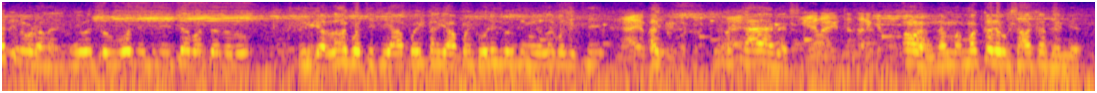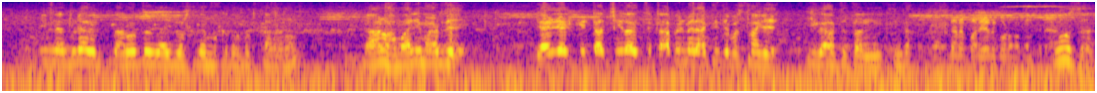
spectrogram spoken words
ಏನು ನೋಡೋಣ? ನೀವಂತೂ ಓದಿದ್ದೀರಿ ವಿದ್ಯಾ ಬರ್ತಾಯಿದ್ರು ನಿಮಗೆಲ್ಲ ಗೊತ್ತೈತಿ ಯಾವ ಪಾಯಿಂಟ್ನಾಗ ಯಾವ ಪಾಯಿಂಟ್ ಹೊಡಿದ್ರು ನಿಮಗೆಲ್ಲ ಗೊತ್ತೈತಿ ನ್ಯಾಯ ಬೇಕು ಹಾಂ ನಮ್ಮ ಮಕ್ಕಳು ಇವಾಗ ಸಾಕೋದು ಹೆಂಗೆ. ಈಗ ನಾನು ದುಡಿಯಾಗ ಅರವತ್ತು ಐದು ವರ್ಷದ ಮುಖದ ಮುಖ ನಾನು ನಾನು ಹಮಾಲಿ ಮಾಡಿದೆ. ಎರಡು ಎರಡು ಕ್ವಿಂಟಲ್ ಚೀಲ ಇತ್ತು ಟಾಪಿನ ಮೇಲೆ ಹಾಕ್ತಿದ್ದೆ ಬಸ್ನಾಗೆ ಈಗ ಆಗ್ತದೆ ನಿಮ್ಮ ಕೈಯಿಂದ ಸರ್ಕಾರ ಪರಿಹಾರ ಕೊಡ್ಬೇಕಂತೀರಾ ಹ್ಞೂ ಸರ್.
